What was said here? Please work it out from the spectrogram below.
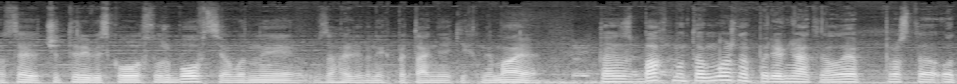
Оце чотири військовослужбовця, вони взагалі до них питань ніяких немає. Та з Бахмутом можна порівняти, але просто от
